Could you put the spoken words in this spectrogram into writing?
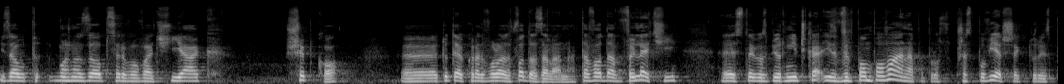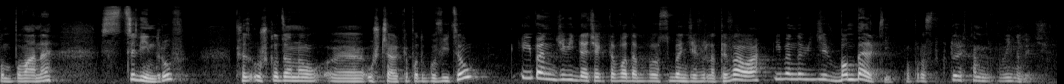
I za, można zaobserwować, jak szybko, e, tutaj akurat woda, woda zalana, ta woda wyleci E, z tego zbiorniczka jest wypompowana po prostu przez powietrze, które jest pompowane z cylindrów przez uszkodzoną e, uszczelkę pod głowicą. I będzie widać, jak ta woda po prostu będzie wylatywała i będą widzieć bąbelki po prostu, których tam nie powinno być.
